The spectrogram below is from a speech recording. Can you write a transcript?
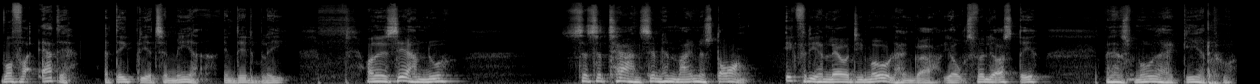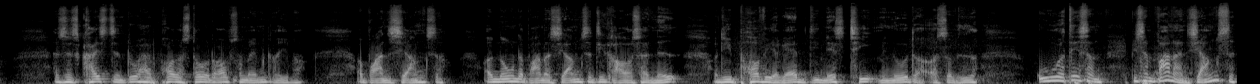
Hvorfor er det, at det ikke bliver til mere, end det, det blev? Og når jeg ser ham nu, så, så tager han simpelthen mig med storm. Ikke fordi han laver de mål, han gør. Jo, selvfølgelig også det. Men hans måde at agere på. Altså, Christian, du har prøvet at stå deroppe som angriber og brænde chancer. Og nogen, der brænder chancer, de graver sig ned, og de er påvirket af det de næste 10 minutter og så videre. Uger, det er sådan, hvis han brænder en chance,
